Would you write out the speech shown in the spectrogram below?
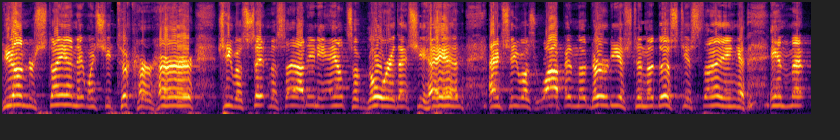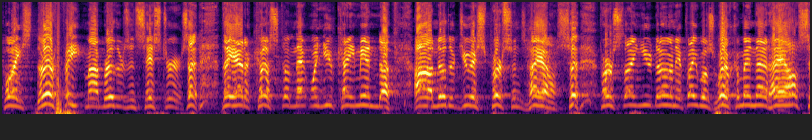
Do you understand that when she took her hair, she was setting aside any ounce of glory that she had, and she was wiping the dirtiest and the dustiest thing in that place? Their feet, my brothers and sisters, they had a custom that when you came into uh, another Jewish person's house, first thing you done if they was welcome in that house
